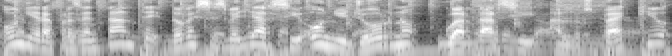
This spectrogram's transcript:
ogni rappresentante dovesse svegliarsi ogni giorno, guardarsi allo specchio.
